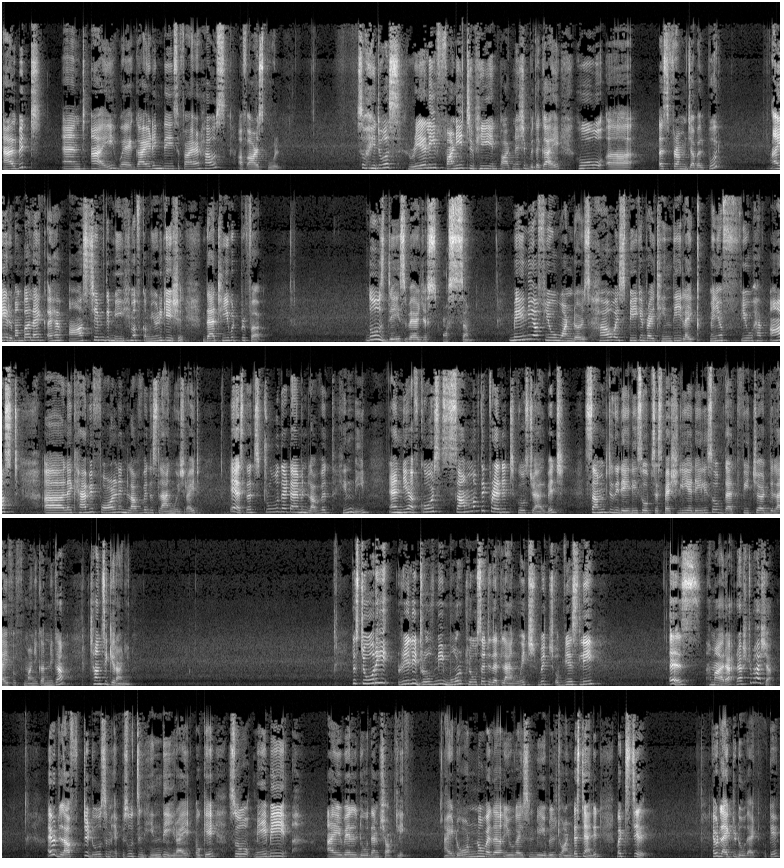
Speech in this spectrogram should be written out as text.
Albert and I were guiding the Sapphire House of our school. So it was really funny to be in partnership with a guy who uh, is from Jabalpur I remember like I have asked him the medium of communication that he would prefer. Those days were just awesome. Many of you wonders how I speak and write Hindi like many of you have asked uh, like have you fallen in love with this language right yes that's true that i'm in love with hindi and yeah of course some of the credit goes to albert some to the daily soaps, especially a daily soap that featured the life of Manikarnika, Jhansi Ki Rani. The story really drove me more closer to that language, which obviously is Hamara Rashtrabhasha. I would love to do some episodes in Hindi, right? Okay, so maybe I will do them shortly. I don't know whether you guys will be able to understand it, but still, I would like to do that. Okay.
